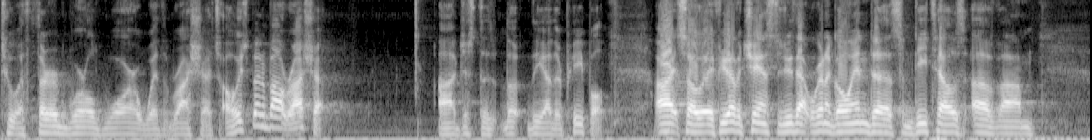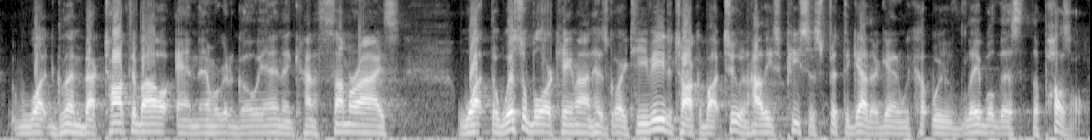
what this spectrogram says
to a third world war with Russia. It's always been about Russia uh, just the, the, the, other people. All right, so if you have a chance to do that, we're going to go into some details of um, what Glenn Beck talked about, and then we're going to go in and kind of summarize what the whistleblower came on his glory TV to talk about too, and how these pieces fit together. Again, we we've labeled this the puzzle.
